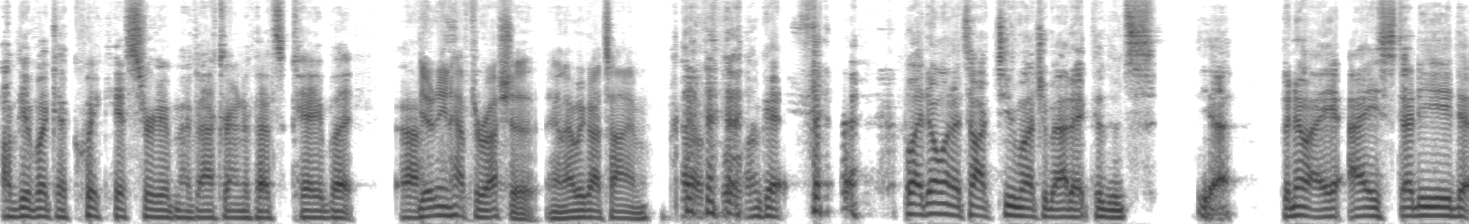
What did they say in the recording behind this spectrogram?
I'll give like a quick history of my background if that's okay, but uh, you don't even have to rush it, and we got time. oh, cool. Okay, but I don't want to talk too much about it because it's yeah. But no, I I studied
